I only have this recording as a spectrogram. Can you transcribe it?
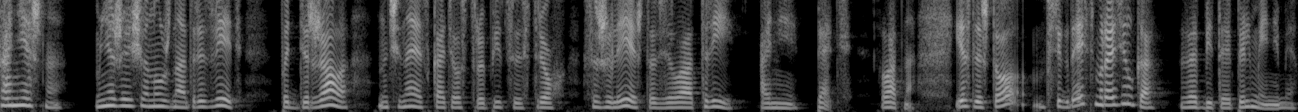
«Конечно, мне же еще нужно отрезветь», — поддержала, начиная искать острую пиццу из трех, сожалея, что взяла три, а не пять. Ладно, если что, всегда есть морозилка, забитая пельменями.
